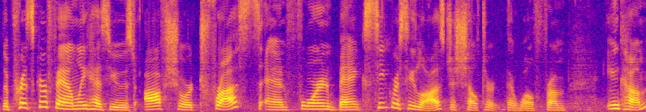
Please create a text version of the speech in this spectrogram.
The Pritzker family has used offshore trusts and foreign bank secrecy laws to shelter their wealth from income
